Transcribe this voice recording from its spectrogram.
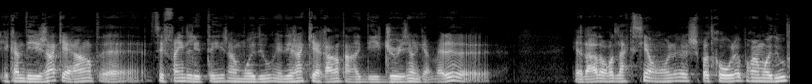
Il y a comme des gens qui rentrent, euh, tu sais, fin de l'été, genre mois d'août. Il y a des gens qui rentrent avec des jerseys. On est comme, mais là, euh, il y a l'air d'avoir de l'action, là. Je suis pas trop là pour un mois d'août.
